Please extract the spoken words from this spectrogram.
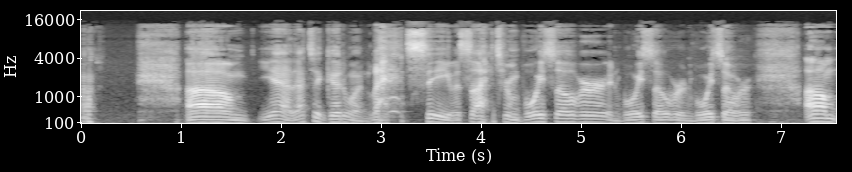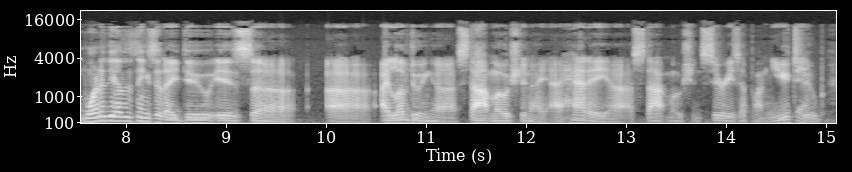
um, yeah, that's a good one. Let's see. Besides from voiceover and voiceover and voiceover, um, one of the other things that I do is uh, uh, I love doing uh, stop motion. I, I had a uh, stop motion series up on YouTube. Yeah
